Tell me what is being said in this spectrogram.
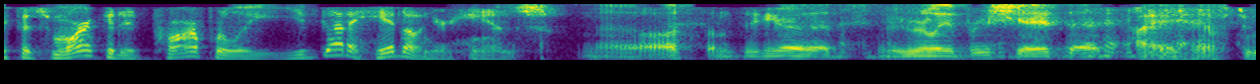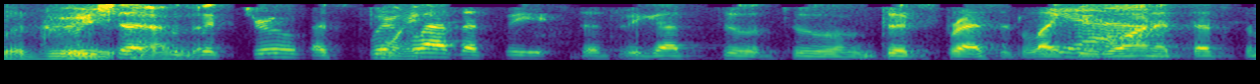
if it's marketed properly, you've got a hit on your hands. no, awesome to hear that. We really appreciate that. I have to We agree. should and it's true. That's, we're point. glad that we that we got to to to express it like Yeah. we wanted. That's the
